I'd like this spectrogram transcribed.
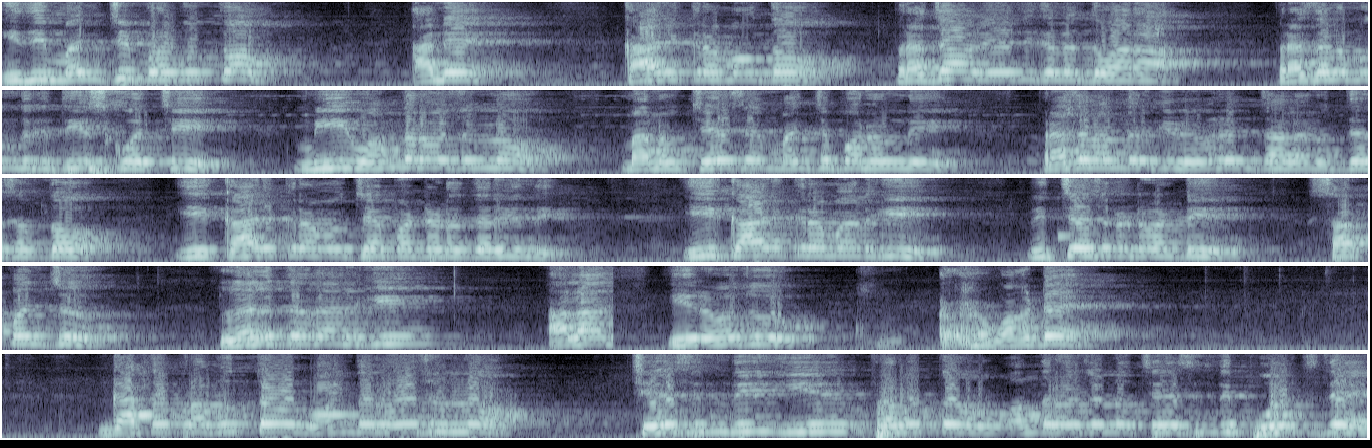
ఇది మంచి ప్రభుత్వం అనే కార్యక్రమంతో ప్రజా వేదికల ద్వారా ప్రజల ముందుకు తీసుకొచ్చి మీ వంద రోజుల్లో మనం చేసే మంచి పనుల్ని ప్రజలందరికీ వివరించాలనే ఉద్దేశంతో ఈ కార్యక్రమం చేపట్టడం జరిగింది. ఈ కార్యక్రమానికి విచ్చేసినటువంటి సర్పంచ్ లలిత గారికి అలా ఈరోజు ఒకటే గత ప్రభుత్వం వంద రోజుల్లో చేసింది ఈ ప్రభుత్వం వంద రోజుల్లో చేసింది పోల్చితే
